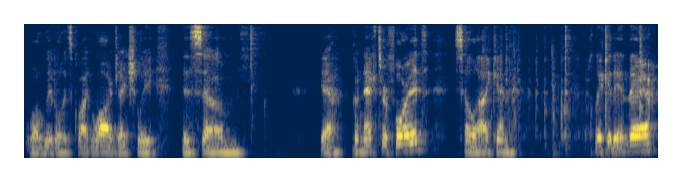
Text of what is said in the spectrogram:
well, little, it's quite large actually, this, um, yeah, connector for it. So I can click it in there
